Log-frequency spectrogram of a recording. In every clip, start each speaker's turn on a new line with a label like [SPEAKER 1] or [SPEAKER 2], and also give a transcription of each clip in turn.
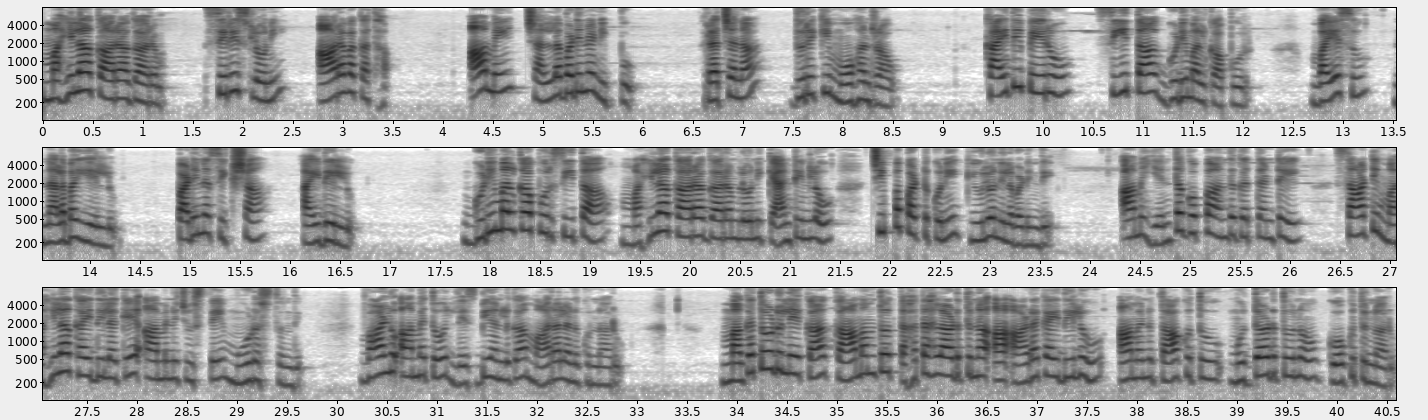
[SPEAKER 1] మహిళా కారాగారం సిరీస్లోని ఆరవ కథ. ఆమె చల్లబడిన నిప్పు. రచన దురికి మోహన్ రావు ఖైదీ పేరు సీత గుడిమల్కాపూర్. వయసు నలభై ఏళ్ళు. పడిన శిక్ష ఐదేళ్ళు. గుడిమల్కాపూర్ సీత మహిళా కారాగారంలోని క్యాంటీన్లో చిప్ప పట్టుకుని క్యూలో నిలబడింది. ఆమె ఎంత గొప్ప అందగత్తంటే సాటి మహిళా ఖైదీలకే ఆమెను చూస్తే మూడొస్తుంది. వాళ్ళు ఆమెతో లెస్బియన్లుగా మారాలనుకున్నారు. మగతోడు లేక కామంతో తహతహలాడుతున్న ఆ ఆడఖైదీలు ఆమెను తాకుతూ ముద్దాడుతూనో గోకుతున్నారు.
